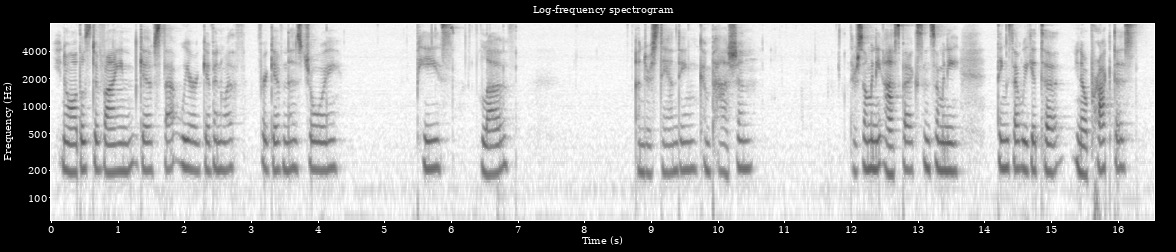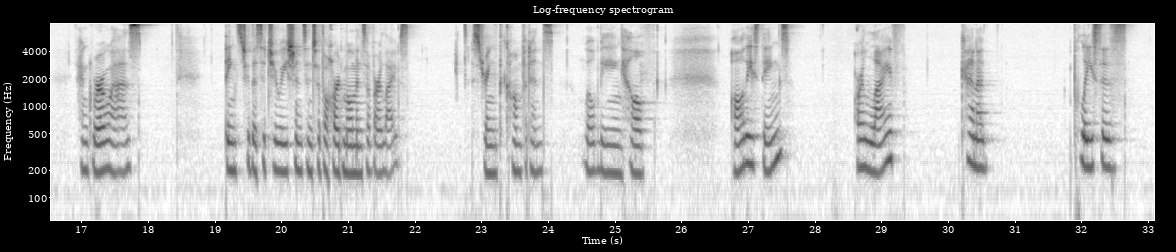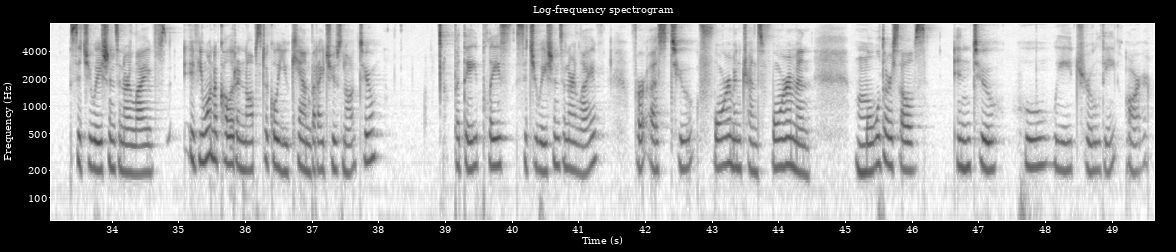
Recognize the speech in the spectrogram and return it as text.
You know, all those divine gifts that we are given with forgiveness, joy, peace, love, understanding, compassion. There's so many aspects and so many things that we get to, you know, practice and grow as thanks to the situations and to the hard moments of our lives. Strength, confidence, well being, health, all these things, our life kind of places situations in our lives. If you want to call it an obstacle, you can, but I choose not to. but they place situations in our life for us to form and transform and mold ourselves into who we truly are.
